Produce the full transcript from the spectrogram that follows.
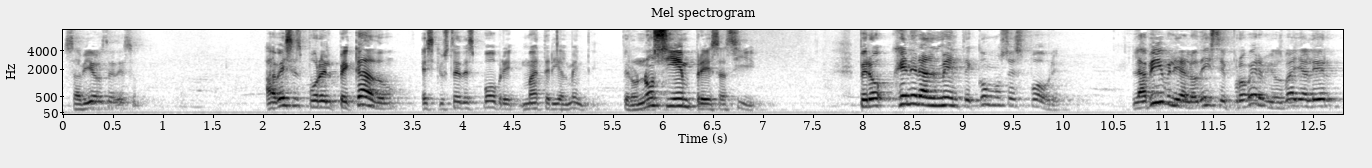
¿Sabía usted eso? A veces por el pecado es que usted es pobre materialmente, pero no siempre es así. Pero generalmente, ¿cómo se es pobre? La Biblia lo dice, Proverbios, vaya a leer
